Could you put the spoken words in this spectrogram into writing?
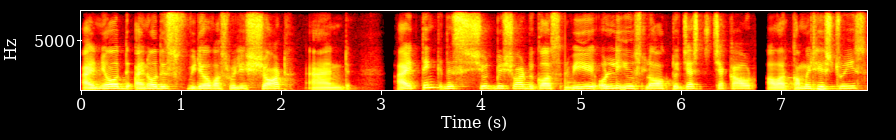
I know I know this video was really short and I think this should be short because we only use log to just check out our commit histories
